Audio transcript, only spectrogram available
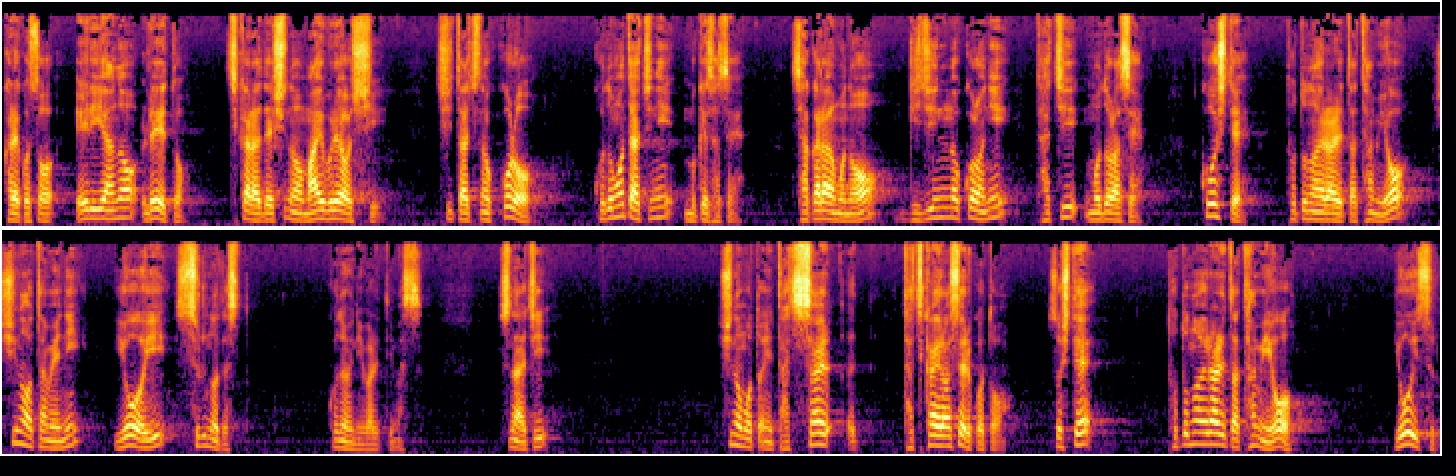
彼こそエリアの霊と力で主の前触れをし父たちの心を子供たちに向けさせ逆らう者を義人の頃に立ち戻らせこうして整えられた民を主のために用意するのです。このように言われています。すなわち主のもとに立ち立ち返らせることそして整えられた民を用意する。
